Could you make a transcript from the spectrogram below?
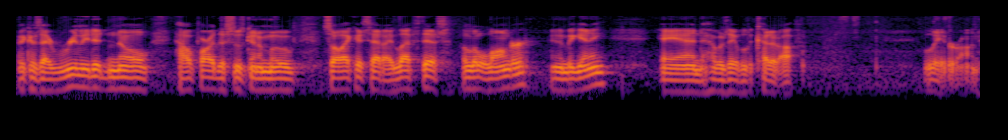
because I really didn't know how far this was going to move. So like I said, I left this a little longer in the beginning and I was able to cut it off later on.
